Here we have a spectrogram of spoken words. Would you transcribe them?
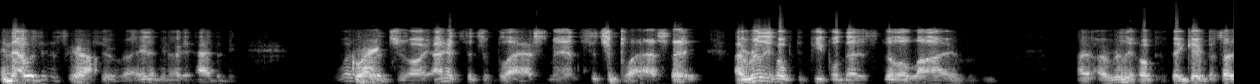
and that was in the script too, right? I mean, it had to be. What, what a joy! I had such a blast, man. Such a blast. I, I really hope the people that are still alive. I, I really hope that they give us our,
